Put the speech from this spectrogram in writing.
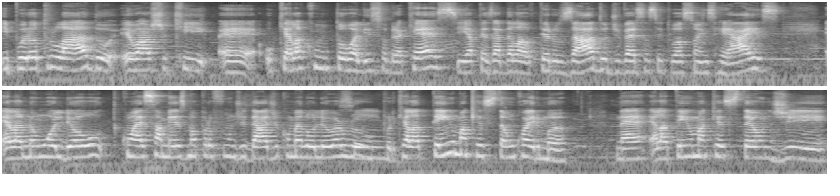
E por outro lado, eu acho que é, o que ela contou ali sobre a Cassie, apesar dela ter usado diversas situações reais, ela não olhou com essa mesma profundidade como ela olhou a Rue, porque ela tem uma questão com a irmã. Né? Ela tem uma questão de,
